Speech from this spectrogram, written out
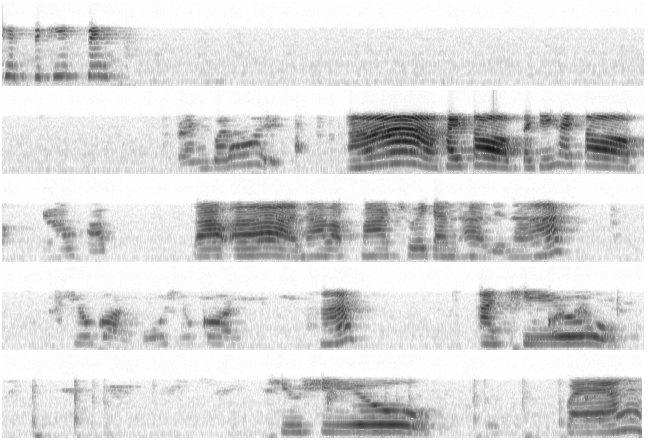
คิสสิคิสสิแปลงก็ได้ อ่า ใครตอบตะกี้ใครตอบ เก้าครับ ดาวอ่าน่ารักมากช่วยกันอ่านเดี๋ยวนะชิวก่อนอู้ชิวก่อน ฮะ อะชิว ชิวชิวแฟรงค์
